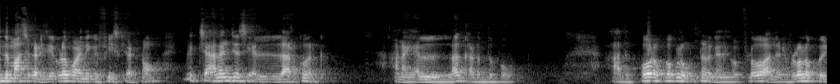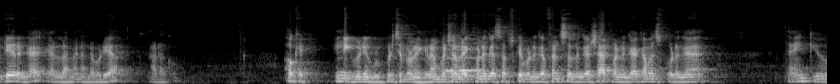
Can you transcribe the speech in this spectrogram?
இந்த மாதம் கடைசியில் கூட குழந்தைங்க ஃபீஸ் கட்டணும். இப்படி சேலஞ்சஸ் எல்லாருக்கும் இருக்குது ஆனால் எல்லாம் கடந்து போகும். அது போகிற போக்கில் விட்டுன்னு இருக்காங்க ஃப்ளோ அந்த ஃப்ளோவில் போயிட்டே இருங்க. எல்லாமே நல்லபடியாக நடக்கும். ஓகே இன்றைக்கி வீடியோ உங்களுக்கு பிடிச்சிருக்கோம் நினைக்கிறேன். பிடிச்சா லைக் பண்ணுங்கள் சப்ஸ்கிரைப் பண்ணுங்கள் ஃப்ரெண்ட்ஸ் சொல்லுங்கள் ஷேர் பண்ணுங்கள் கமெண்ட்ஸ் போடுங்க. தேங்க்யூ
